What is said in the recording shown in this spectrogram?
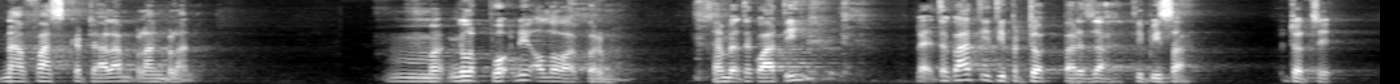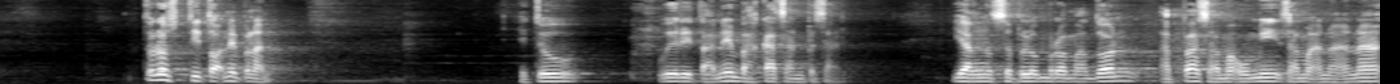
nafas ke dalam pelan-pelan. Ngelebok nih Allah Akbar. Sampai teko hati, lek teko hati dipedot barzah, dipisah. Pedot sih. Terus ditok nih pelan. Itu wiritane Mbah Kasan Besar. Yang sebelum Ramadan apa sama Umi sama anak-anak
